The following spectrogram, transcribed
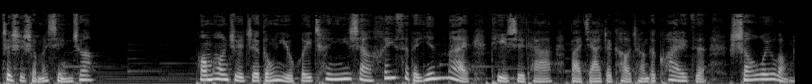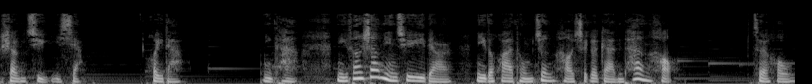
这是什么形状？”鹏鹏指着董宇辉衬衣上黑色的阴霾，提示他把夹着烤肠的筷子稍微往上举一下，回答：“你看，你放上面去一点儿，你的话筒正好是个感叹号。”最后，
